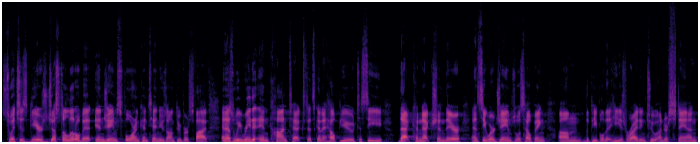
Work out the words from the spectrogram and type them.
switches gears just a little bit in James 4 and continues on through verse 5. And as we read it in context, it's going to help you to see that connection there and see where James was helping um, the people that he's writing to understand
